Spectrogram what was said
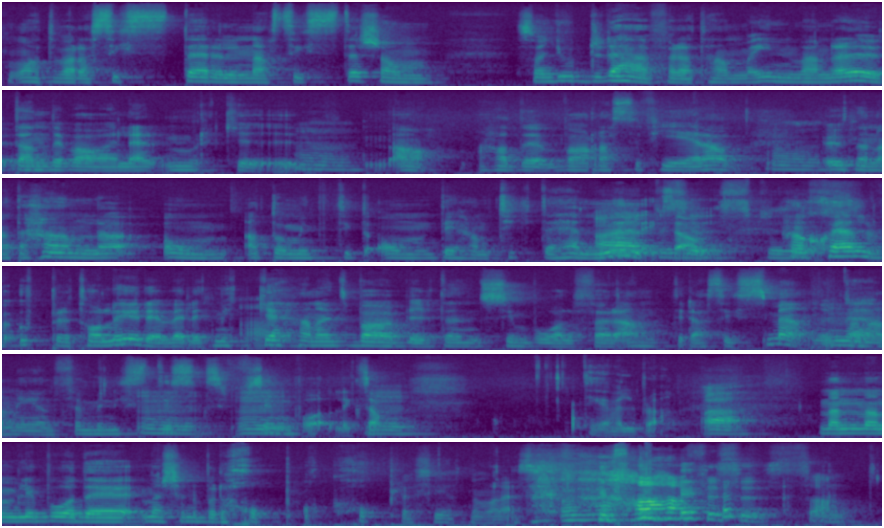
och att det var rasister eller nazister som, som gjorde det här för att han var invandrare utan Mm. det var, eller mörk, Mm. ja, hade, var rasifierad. Mm. Utan att det handlade om att de inte tyckte om det han tyckte heller Nej, liksom. precis, precis. Han själv upprätthåller ju det väldigt mycket. Ja. Han har inte bara blivit en symbol för antirasismen utan Nej. han är en feministisk Mm, mm, symbol liksom. Mm. Det är väldigt bra. Ja. Men man blir både, man känner både hopp och hopplöshet när man läser. ja, precis. Sant.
